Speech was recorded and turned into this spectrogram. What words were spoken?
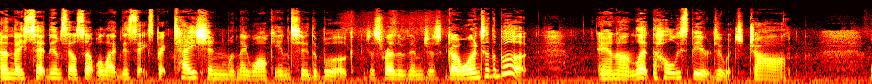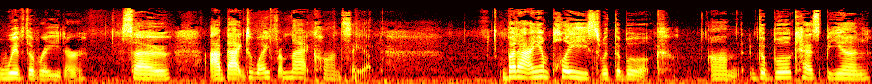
and they set themselves up with like this expectation when they walk into the book just rather than just go into the book and um, let the holy spirit do its job with the reader. So i backed away from that concept. But i am pleased with the book. Um, the book has been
